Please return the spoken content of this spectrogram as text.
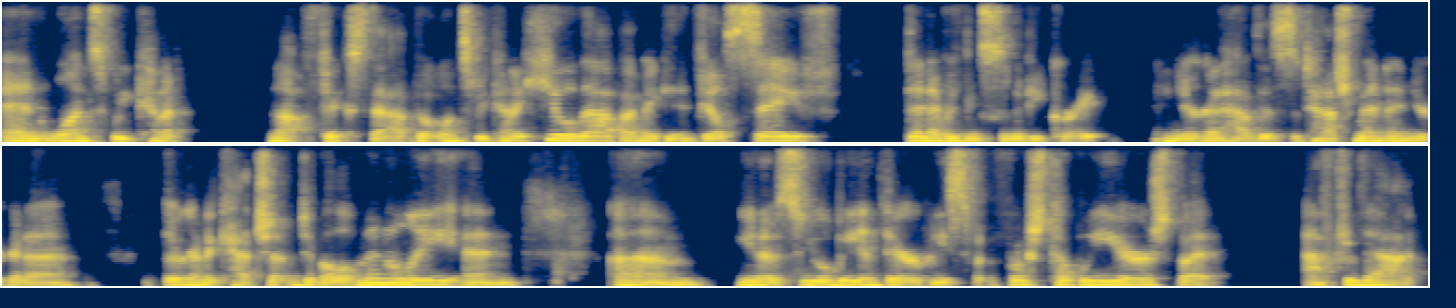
And once we kind of not fix that, but once we kind of heal that by making them feel safe, then everything's going to be great. And you're going to have this attachment and you're going to they're going to catch up developmentally and um you know so you'll be in therapies for the first couple years but after that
